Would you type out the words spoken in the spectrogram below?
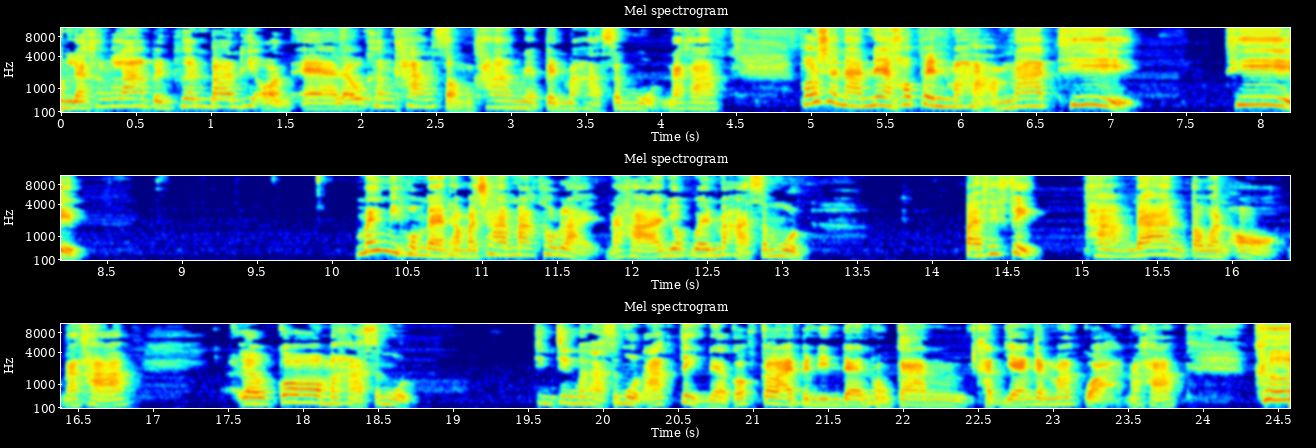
นและข้างล่างเป็นเพื่อนบ้านที่อ่อนแอแล้วข้างๆสองข้างเนี่ยเป็นมหาสมุทรนะคะ เพราะฉะนั้นเนี่ยเขาเป็นมหาอำนาจที่ที่ไม่มีพรมแดนธรรมชาติมากเท่าไหร่นะคะ ยกเว้นมหาสมุทรแปซิฟิกทางด้านตะวันออกนะคะ แล้วก็มหาสมุทรจริง ๆ มหาสมุทรอาร์กติกเนี่ยก็กลายเป็นดินแดนของการขัดแย้งกันมากกว่านะคะ คือ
